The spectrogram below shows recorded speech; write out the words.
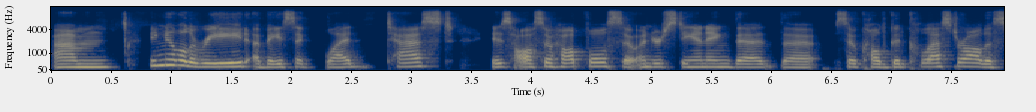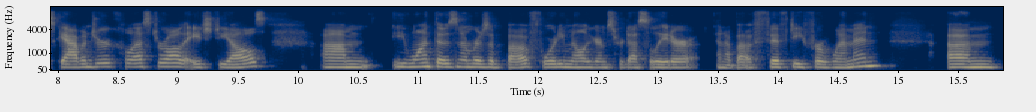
Um, being able to read a basic blood test is also helpful. So understanding the the so-called good cholesterol the scavenger cholesterol the hdls um, you want those numbers above 40 milligrams per deciliter and above 50 for women. Um,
